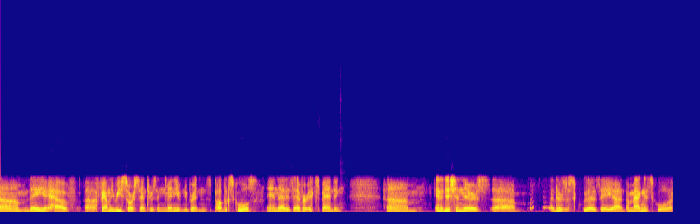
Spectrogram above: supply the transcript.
um, they have uh, family resource centers in many of New Britain's public schools, and that is ever expanding. Um, in addition, there's um, there's a there's a, uh, a magnet school, a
